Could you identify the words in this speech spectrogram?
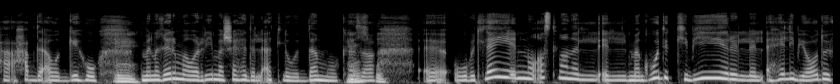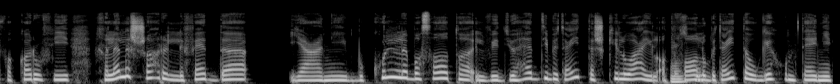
هبدأ أوجهه من غير ما أوريه مشاهد القتل والدم وكذا. آه وبتلاقي إنه أصلا المجهود الكبير اللي الأهالي بيقعدوا يفكروا فيه خلال الشهر اللي فات ده يعني بكل بساطة الفيديوهات دي بتعيد تشكيل وعي الأطفال مزبوط. وبتعيد توجيههم تاني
